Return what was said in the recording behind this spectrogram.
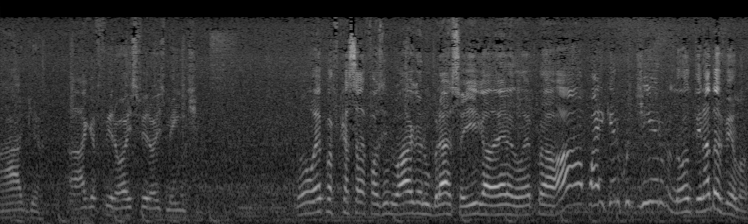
A águia. A águia feroz, ferozmente. Não é pra ficar fazendo águia no braço aí, galera. Não é pra. Ah, pai, quero com dinheiro. Não, não tem nada a ver, mano.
